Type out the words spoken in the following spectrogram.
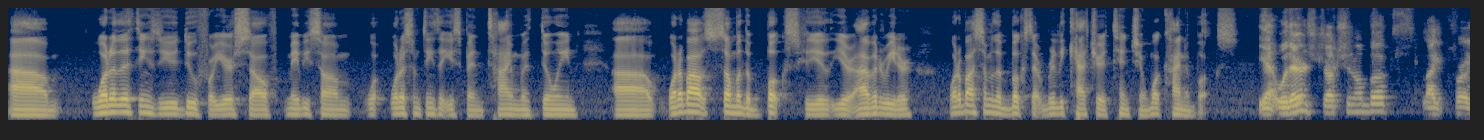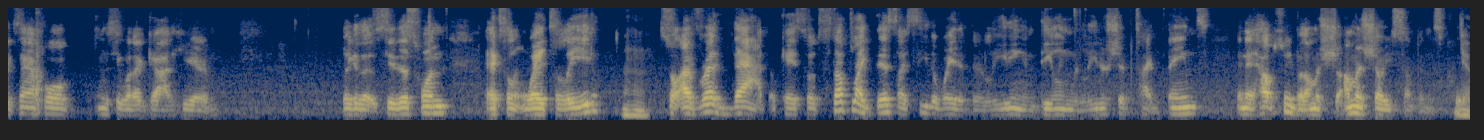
Um, what other things do you do for yourself? Maybe some. What What are some things that you spend time with doing? Uh, what about some of the books? You, you're avid reader. What about some of the books that really catch your attention? What kind of books? Yeah, well, they're instructional books. Like for example, let me see what I got here. Look at this. See this one? Excellent way to lead. Mm-hmm. So I've read that. Okay. So stuff like this, I see the way that they're leading and dealing with leadership type things, and it helps me. But I'm gonna sh- I'm gonna show you something that's cool. Yeah.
